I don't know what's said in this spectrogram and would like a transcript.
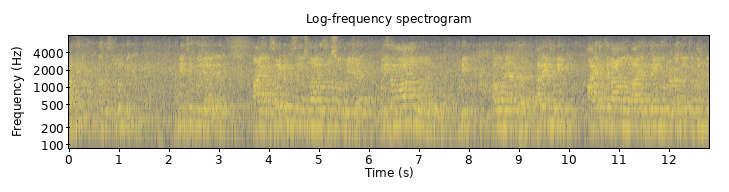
பதில் அங்கு சொல்ல முடியும் நீச்சற்குரியவர்களே நாயகர் சுரைக்கம் செல்லும் அவருடைய புனிதமான ஒரு முடி. அவருடைய அந்த தலைமுடி ஆயிரத்தி நானூறு ஆயிரத்தி ஐநூறு இடங்களுக்கு முன்பு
